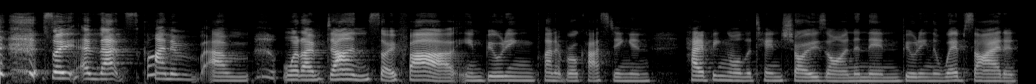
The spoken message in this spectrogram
so, and that's kind of um, what I've done so far in building Planet Broadcasting and having all the 10 shows on and then building the website. And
